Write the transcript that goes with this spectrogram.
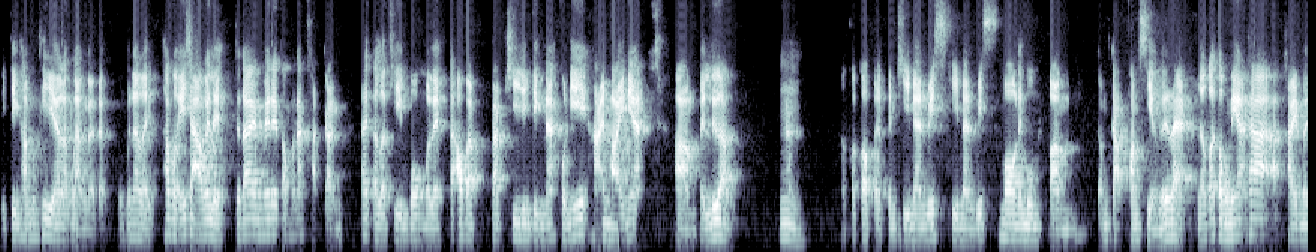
จริงๆทำทุกที่นะหลังๆแต่แต่คงไม่น่าอะไรทำกับเอชาไว้เลย จะได้ไม่ได้ต้องมานั่งขัดกัน ให้แต่ละทีมวงมาเลย แต่เอาแบบแบบคีย์จริง ๆ นะ คนนี้หายไปเนี่ยอ่าเป็นเรื่องอืมแล้วก็ก็เป็น key man risk key man risk มองในมุมอ่ากำกับความเสี่ยงด้วยแหละ แล้วก็ตรงเนี้ยถ้าใครมา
